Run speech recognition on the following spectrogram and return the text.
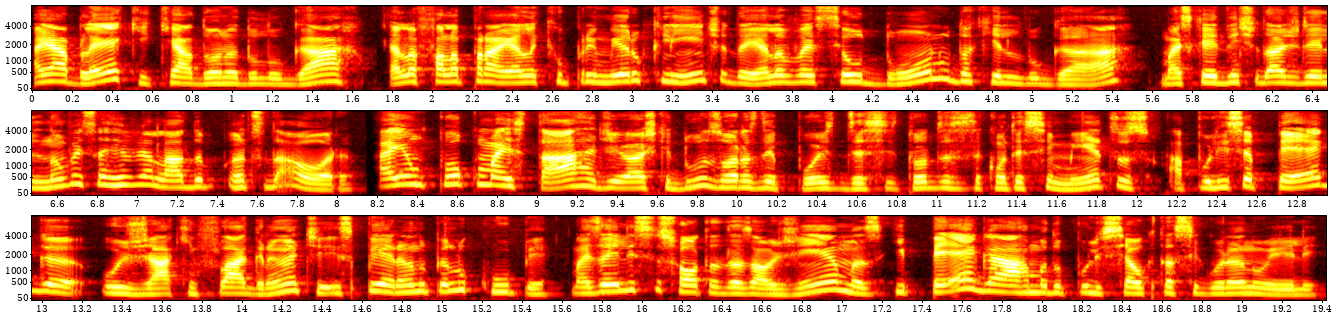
Aí a Black, que é a dona do lugar, ela fala para ela que o primeiro cliente dela vai ser o dono daquele lugar, mas que a identidade dele não vai ser revelada antes da hora. Aí um pouco mais tarde, eu acho que duas horas depois de todos esses acontecimentos, a polícia pega o Jack em flagrante esperando pelo Cooper. Mas aí ele se solta das algemas e pega a arma do policial que tá segurando ele.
